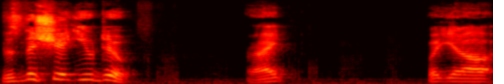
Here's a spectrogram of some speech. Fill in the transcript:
This is the shit you do. Right? But you know,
